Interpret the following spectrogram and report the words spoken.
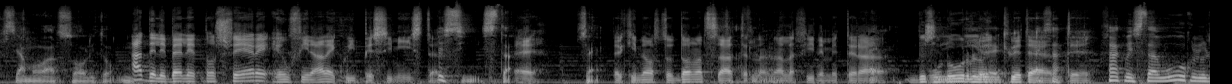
siamo al solito. mm, Ha delle belle atmosfere e un finale qui pessimista. pessimista. Eh, Sì. perché il nostro Donald Sutherland alla fine metterà Eh, un urlo dire- inquietante. Esatto, fa questa urlo,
